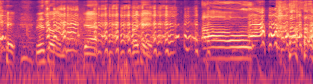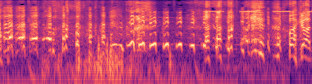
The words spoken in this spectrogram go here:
okay, this one. Yeah. Okay. Ow! oh my god,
